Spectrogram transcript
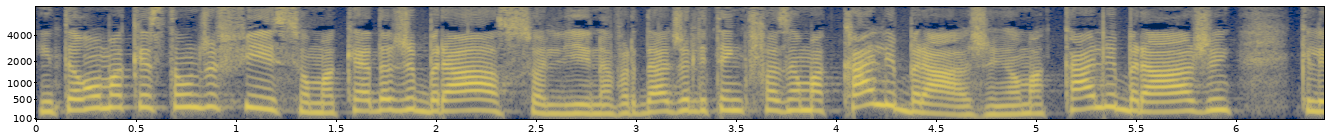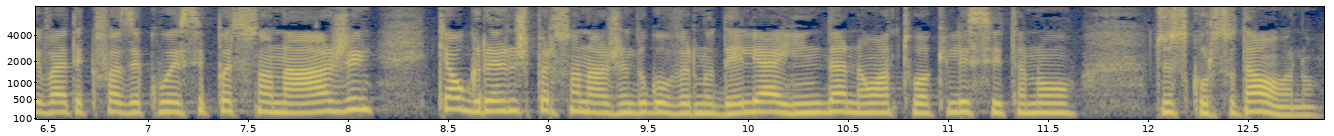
Então é uma questão difícil, uma queda de braço ali. Na verdade, ele tem que fazer uma calibragem, é uma calibragem que ele vai ter que fazer com esse personagem, que é o grande personagem do governo dele ainda, não à toa que ele cita no discurso da ONU.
